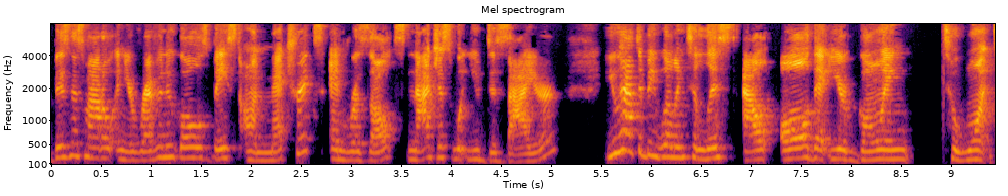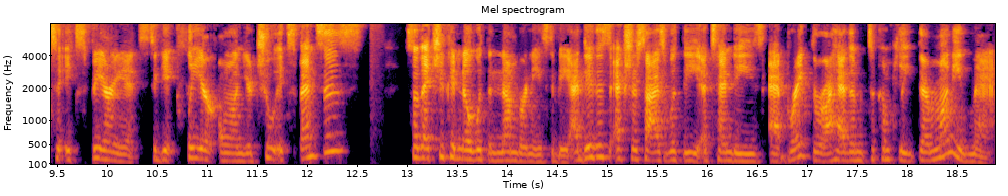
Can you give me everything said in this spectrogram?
business model and your revenue goals based on metrics and results, not just what you desire. You have to be willing to list out all that you're going to want to experience to get clear on your true expenses so that you can know what the number needs to be. I did this exercise with the attendees at Breakthrough. I had them to complete their money map.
